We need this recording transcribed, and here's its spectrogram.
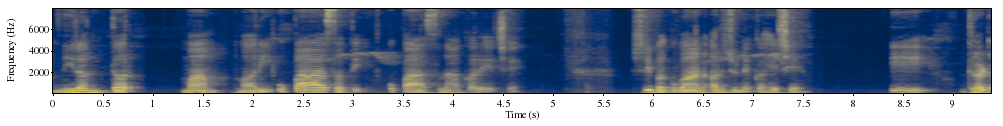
નિરંતર મામ, મારી ઉપાસતે ઉપાસના કરે છે. શ્રી ભગવાન અર્જુને કહે છે, એ દ્રઢ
